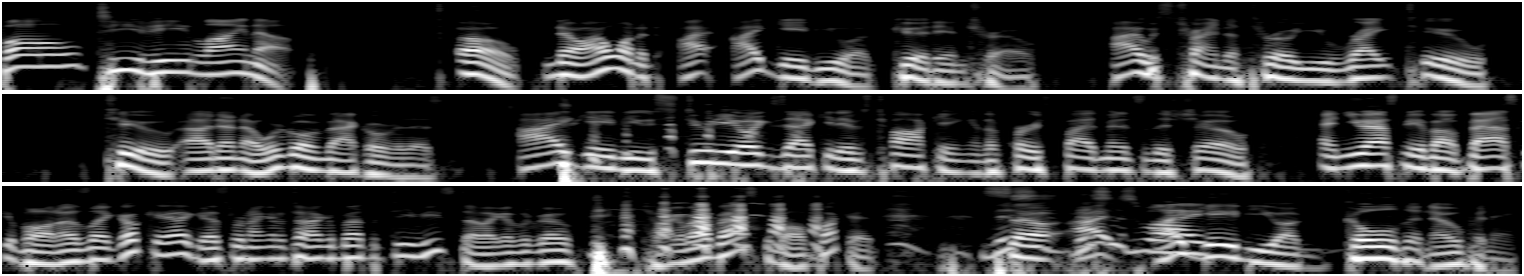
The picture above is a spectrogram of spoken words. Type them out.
fall TV lineup. Oh no, I wanted. I I gave you a good intro. I was trying to throw you right to, to. I don't know. We're going back over this. I gave you studio executives talking in the first five minutes of the show, and you asked me about basketball, and I was like, okay, I guess we're not going to talk about the TV stuff. I guess we'll go talk about basketball. Fuck it. This so is- this I, is why- I gave you a golden opening,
